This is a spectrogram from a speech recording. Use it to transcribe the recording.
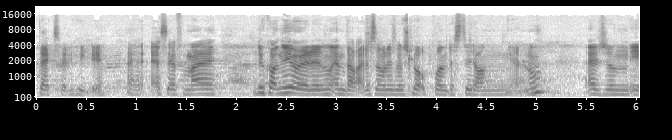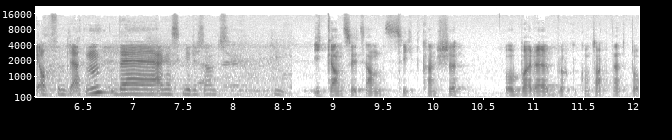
det er ikke så veldig hyggelig. Jeg, ser for meg Du kan jo gjøre noe enda verre, som å liksom slå på en restaurant eller noe. Eller sånn i offentligheten. Det er ganske grusomt. Ikke ansikt til ansikt, kanskje, og bare blokke kontakten etterpå.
